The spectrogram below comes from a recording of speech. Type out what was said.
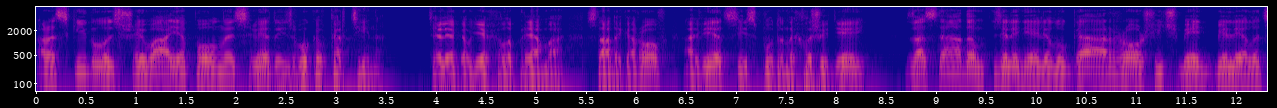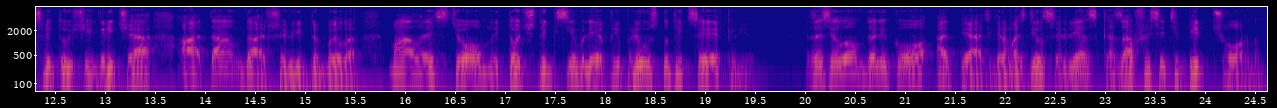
раскинулась живая, полная света и звуков картина. Телега въехала прямо в стадо коров, овец и спутанных лошадей. За стадом зеленели луга, рожь, ячмень, белела цветущая греча, а там дальше видно было малое с темной, точно к земле приплюснутой церковью. За селом далеко опять громоздился лес, казавшийся теперь черным.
